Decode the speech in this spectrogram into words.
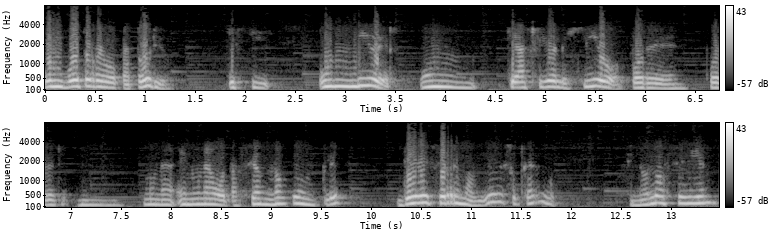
el voto revocatorio, que si un líder un que ha sido elegido por, eh, por mm, una, en una votación no cumple, debe ser removido de su cargo. Si no lo hace bien,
